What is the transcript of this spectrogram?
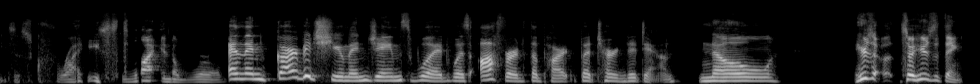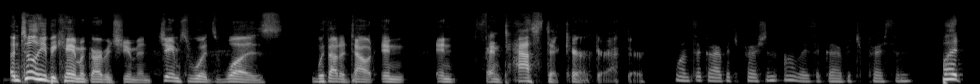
Jesus Christ. What in the world? And then garbage human James Wood was offered the part but turned it down. No. Here's a, so here's the thing. Until he became a garbage human, James Woods was without a doubt an an fantastic character actor, Once a garbage person, always a garbage person. but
